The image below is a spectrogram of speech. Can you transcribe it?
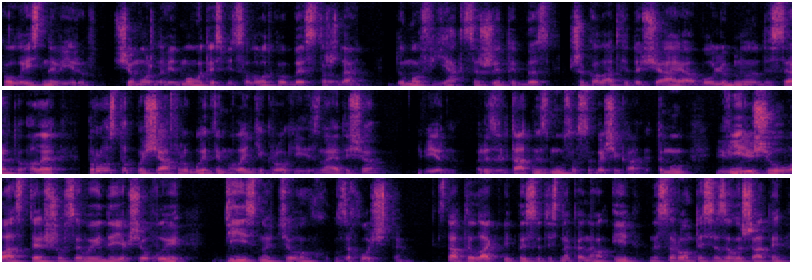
колись не вірив, що можна відмовитись від солодкого без страждань. Думав, як це жити без шоколадки до чаю або улюбленого десерту, але просто почав робити маленькі кроки. І знаєте що? Вірно, результат не змусив себе чекати. Тому вірю, що у вас теж усе вийде, якщо ви дійсно цього захочете. Ставте лайк, підписуйтесь на канал і не соромтеся залишати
